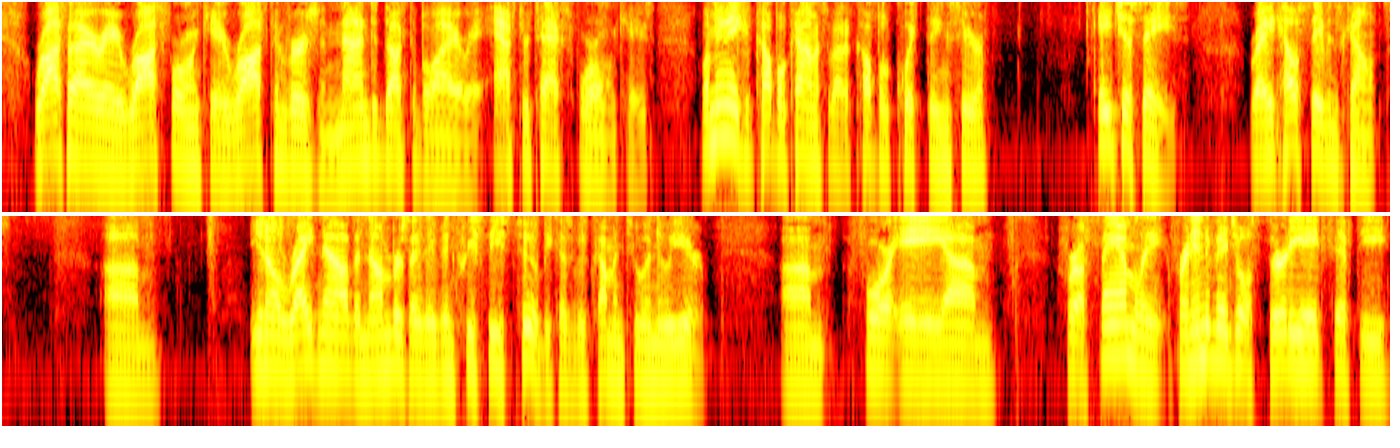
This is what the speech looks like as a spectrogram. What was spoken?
Roth IRA, Roth 401k, Roth conversion, non deductible IRA, after tax 401ks. Let me make a couple comments about a couple quick things here. HSAs, right? Health savings accounts. Um, you know, right now the numbers they've increased these too because we've come into a new year. Um, for a um, for a family, for an individual, thirty eight fifty.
